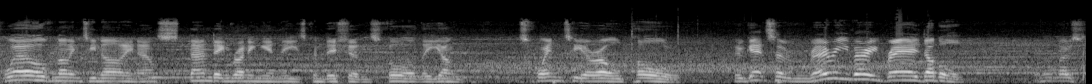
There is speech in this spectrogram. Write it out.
12.99, outstanding running in these conditions for the young 20 year old Pole, who gets a very, very rare double. One of the most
